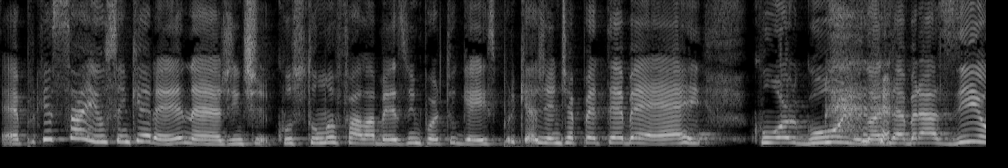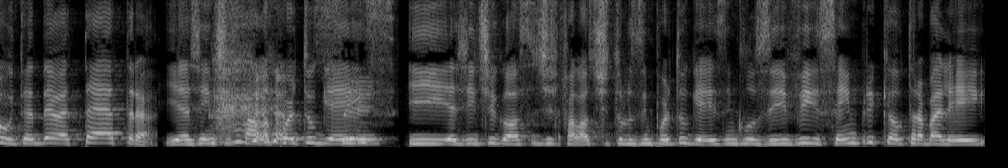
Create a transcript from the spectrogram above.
é porque saiu sem querer, né? A gente costuma falar mesmo em português porque a gente é PTBR com orgulho, nós é Brasil, entendeu? É tetra. E a gente fala português e a gente gosta de falar os títulos em português. Inclusive, sempre que eu trabalhei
